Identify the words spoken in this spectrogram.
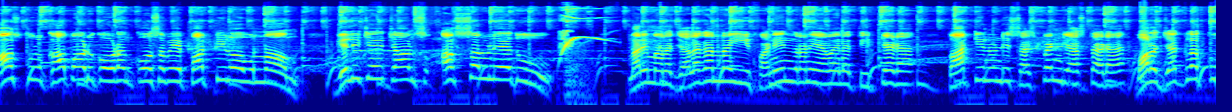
ఆస్తులు కాపాడుకోవడం కోసమే పార్టీలో ఉన్నాం. గెలిచే ఛాన్స్ అస్సలు లేదు. మరి మన జలగన్న ఈ ఫణీంద్రని ఏమైనా తిట్టాడా? పార్టీ నుండి సస్పెండ్ చేస్తాడా? మన జగ్లక్కు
